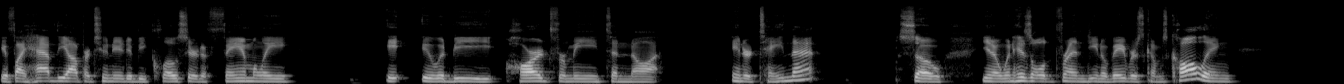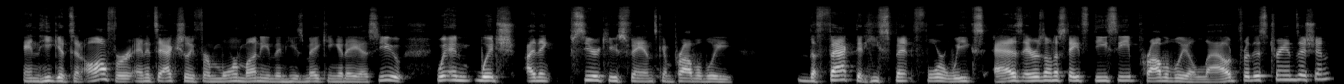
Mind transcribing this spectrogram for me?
if I have the opportunity to be closer to family, it it would be hard for me to not entertain that. So, you know, when his old friend Dino Babers comes calling and he gets an offer and it's actually for more money than he's making at ASU, and which I think Syracuse fans can probably the fact that he spent four weeks as Arizona State's DC probably allowed for this transition.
